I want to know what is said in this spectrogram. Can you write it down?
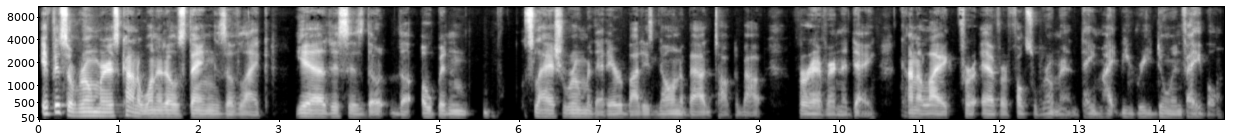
if it's a rumor, it's kind of one of those things of like, yeah, this is the the open slash rumor that everybody's known about and talked about forever and a day. Kind of like forever, folks were rumoring they might be redoing Fable,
